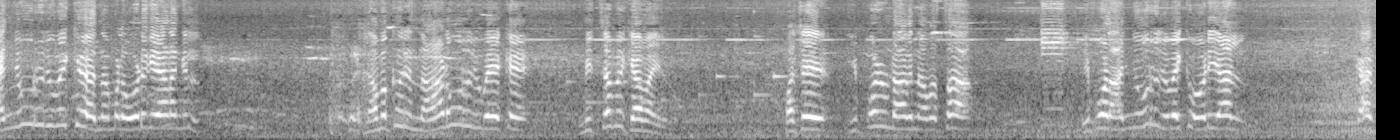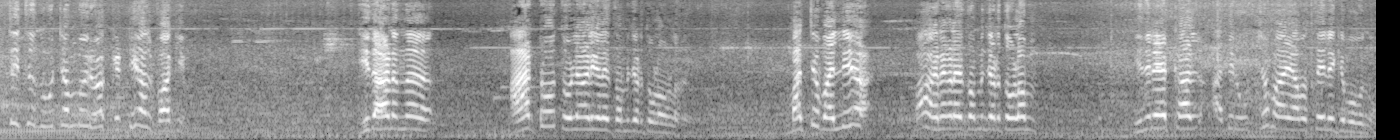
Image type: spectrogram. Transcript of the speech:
അഞ്ഞൂറ് രൂപയ്ക്ക് നമ്മൾ ഓടുകയാണെങ്കിൽ നമുക്കൊരു നാനൂറ് രൂപയൊക്കെ മിച്ചം വയ്ക്കാമായിരുന്നു. പക്ഷേ ഇപ്പോഴുണ്ടാകുന്ന അവസ്ഥ ഇപ്പോൾ അഞ്ഞൂറ് രൂപയ്ക്ക് ഓടിയാൽ കഷ്ടിച്ച് നൂറ്റമ്പത് രൂപ കിട്ടിയാൽ ഭാഗ്യം. ഇതാണെന്ന് ആട്ടോ തൊഴിലാളികളെ സംബന്ധിച്ചിടത്തോളം ഉള്ളത്. മറ്റ് വലിയ വാഹനങ്ങളെ സംബന്ധിച്ചിടത്തോളം ഇതിനേക്കാൾ അതിരൂക്ഷമായ അവസ്ഥയിലേക്ക് പോകുന്നു.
